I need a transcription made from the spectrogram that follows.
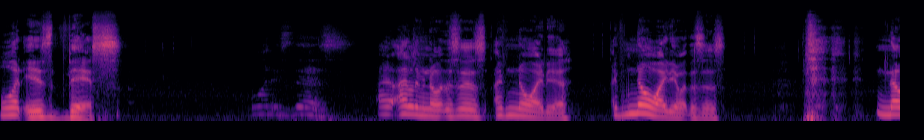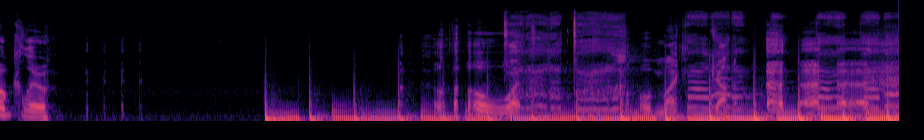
What is this? What is this? I, I don't even know what this is. I have no idea. I have no idea what this is. no clue. oh, what? Oh my god.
